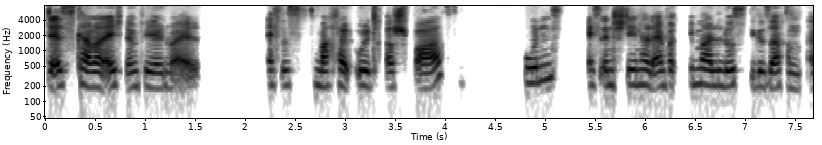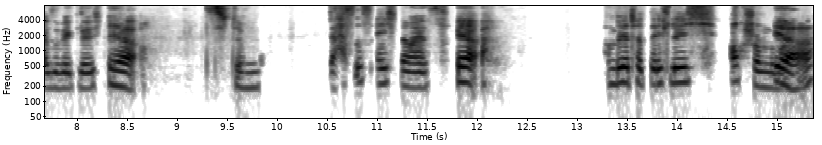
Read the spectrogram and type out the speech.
das kann man echt empfehlen, weil es ist, macht halt ultra Spaß und es entstehen halt einfach immer lustige Sachen. Also wirklich, Ja, das stimmt. das ist echt nice. Ja, Haben wir tatsächlich auch schon gemacht. ja.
